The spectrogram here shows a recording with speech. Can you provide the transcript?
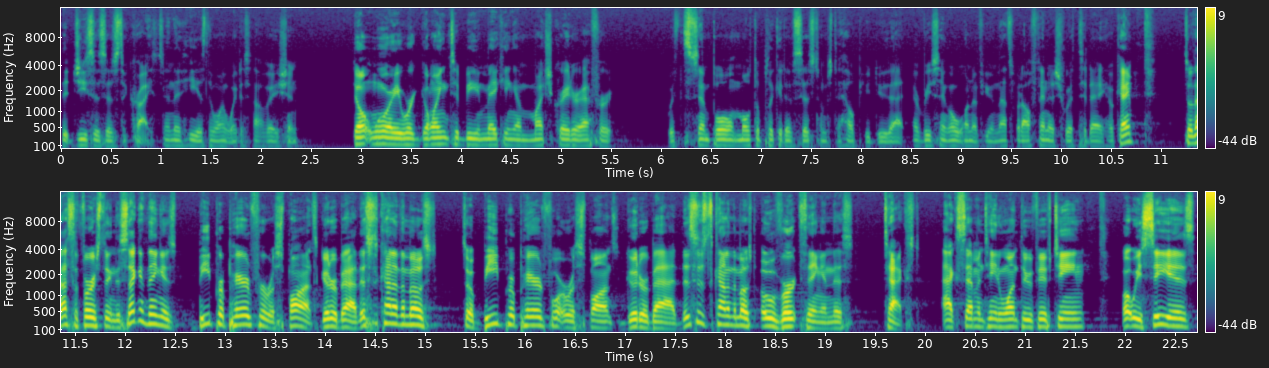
that Jesus is the Christ and that he is the one way to salvation. Don't worry, we're going to be making a much greater effort with simple multiplicative systems to help you do that, every single one of you. And that's what I'll finish with today, okay? So that's the first thing. The second thing is be prepared for a response, good or bad. This is kind of the most, so be prepared for a response, good or bad. This is kind of the most overt thing in this text. Acts 17, 1 through 15. What we see is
